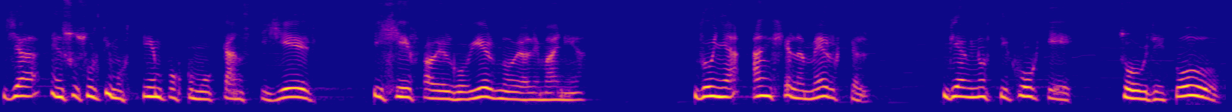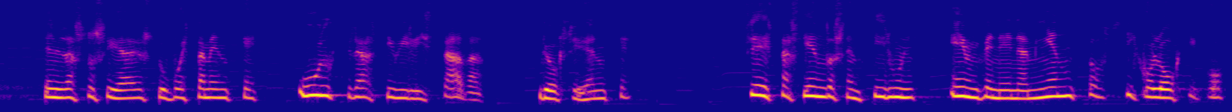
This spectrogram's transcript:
Ya en sus últimos tiempos como canciller y jefa del gobierno de Alemania, doña Angela Merkel diagnosticó que, sobre todo en las sociedades supuestamente ultra civilizadas de Occidente, se está haciendo sentir un envenenamiento psicológico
